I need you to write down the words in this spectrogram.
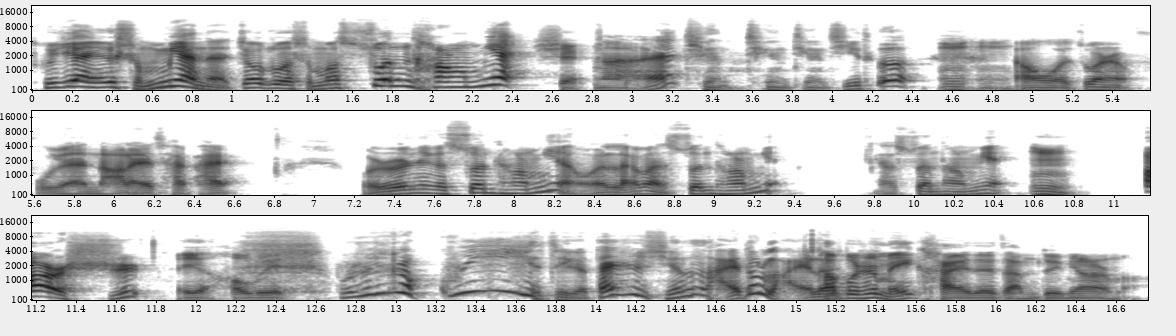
推荐一个什么面呢？叫做什么酸汤面，是，哎，挺挺挺奇特。嗯嗯然后我坐那，服务员拿来彩排，我说那个酸汤面，我说来碗酸汤面。你看酸汤面嗯，二十，哎呀，好贵，我说有点贵呀，这个，但是寻思来都来了，他不是没开在咱们对面吗？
